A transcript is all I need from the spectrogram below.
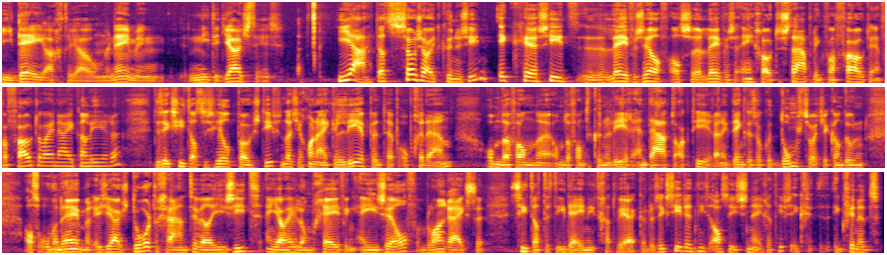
idee achter jouw onderneming niet het juiste is. Ja, dat, zo zou je het kunnen zien. Ik uh, zie het uh, leven zelf als uh, leven is één grote stapeling van fouten en van fouten waar je naar je kan leren. Dus ik zie het als iets heel positiefs en dat je gewoon eigenlijk een leerpunt hebt opgedaan om daarvan, om daarvan te kunnen leren en daar te acteren. En ik denk dat is ook het domste wat je kan doen als ondernemer, is juist door te gaan terwijl je ziet en jouw hele omgeving en jezelf, het belangrijkste, ziet dat het idee niet gaat werken. Dus ik zie dit niet als iets negatiefs. Ik, ik vind het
